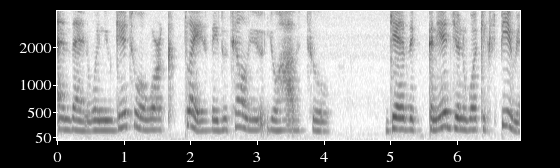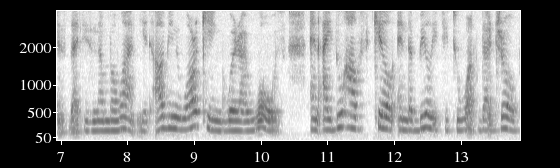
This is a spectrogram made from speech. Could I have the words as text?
And then when you get to a workplace, they do tell you you have to get the Canadian work experience. That is number one. Yet I've been working where I was, and I do have skill and ability to work that job.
